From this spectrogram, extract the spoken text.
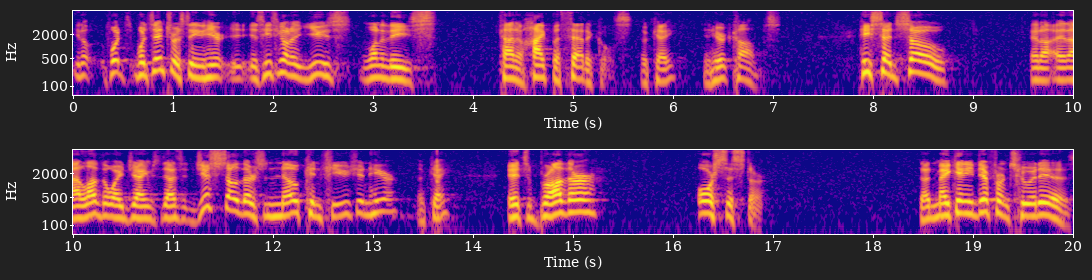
You know, what, what's interesting here is he's going to use one of these kind of hypotheticals, okay? And here it comes. He said, So, and I, and I love the way James does it, just so there's no confusion here, okay? It's brother or sister. Doesn't make any difference who it is.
